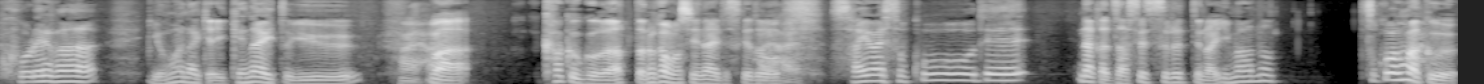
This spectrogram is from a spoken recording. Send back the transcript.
これは読まなきゃいけないという、はいはい、まあ、覚悟があったのかもしれないですけど、はいはい、幸いそこでなんか挫折するっていうのは今のそこはうまく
